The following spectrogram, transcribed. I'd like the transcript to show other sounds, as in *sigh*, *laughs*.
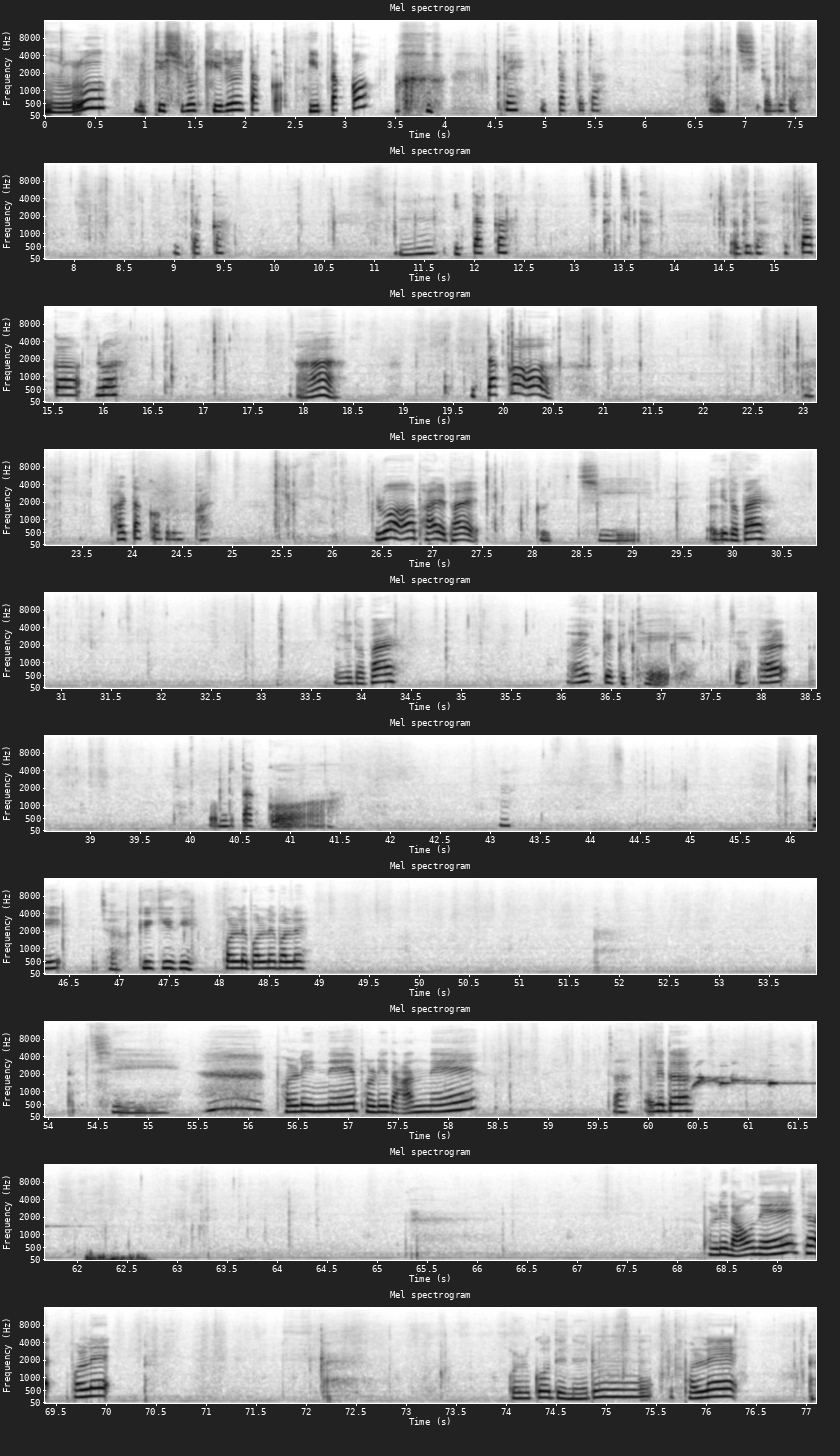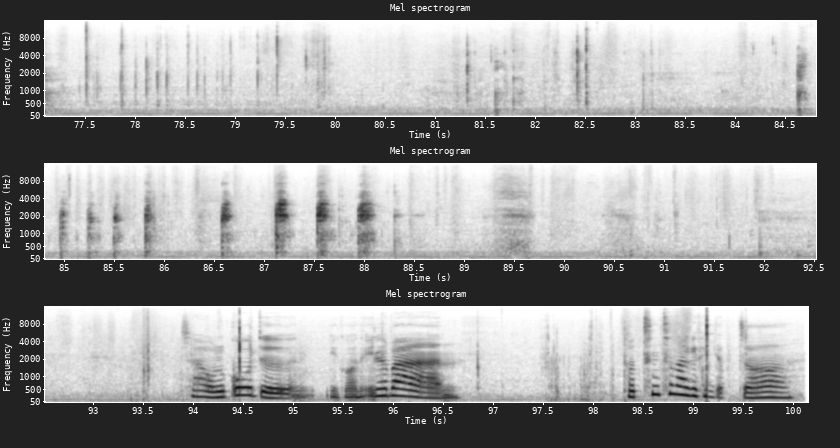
으로 물티슈로 귀를 닦어. 입 닦어? *laughs* 그래, 입 닦으자. 옳지, 여기도. 입 닦어. 음, 입 닦어. 치카치카. 여기도 입 닦어. 일로 와. 아, 입 닦어. 아, 발 닦어, 그럼 발. 일로 와, 발, 발. 그렇지. 여기도 발. 여기도 발. 아이고, 깨끗해. 자, 발. 자, 몸도 닦고. 응. 귀. 자, 귀, 귀, 귀. 벌레, 벌레, 벌레. 그렇지. *gasps* 벌레 있네. 벌레 나왔네. 자, 여기다. 벌레 나오네. 자, 벌레. 올고든으로 벌레. 자, 올고든. 이거는 일반. 더 튼튼하게 생겼죠.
